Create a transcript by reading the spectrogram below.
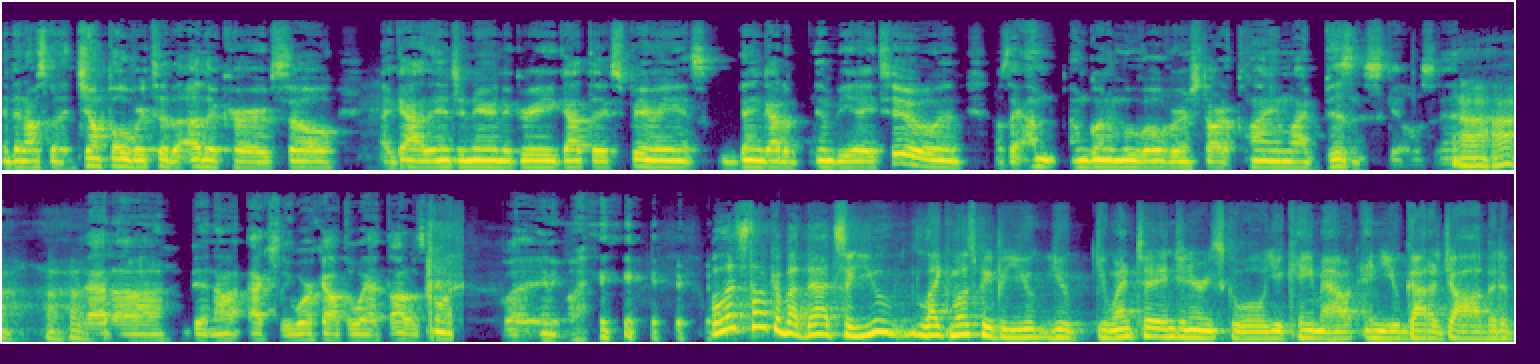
And then I was going to jump over to the other curve. So I got the engineering degree, got the experience, then got an MBA too, and I was like, I'm I'm going to move over and start applying my business skills. And uh-huh, uh-huh. that uh, did not actually work out the way I thought it was going. But anyway, well, let's talk about that. So you, like most people, you you you went to engineering school, you came out, and you got a job at a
